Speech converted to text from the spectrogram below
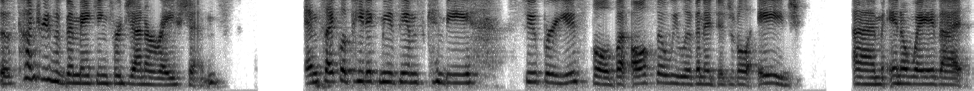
those countries have been making for generations encyclopedic museums can be super useful but also we live in a digital age um, in a way that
